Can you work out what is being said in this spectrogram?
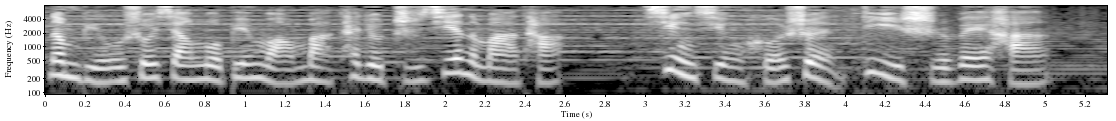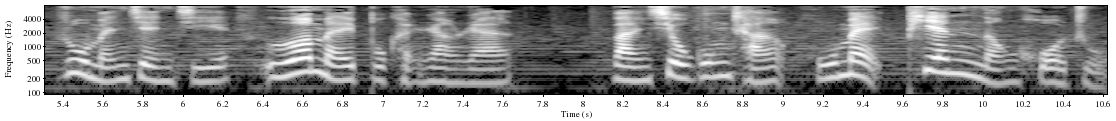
那么，比如说像骆宾王吧，他就直接的骂他：性性和顺，地势微寒，入门见疾，峨眉不肯让人。挽袖宫缠，狐媚偏能惑主。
